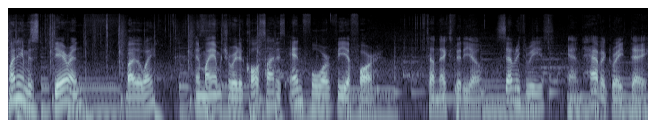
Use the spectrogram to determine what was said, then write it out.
My name is Darren, by the way, and my amateur radio call sign is N4VFR. Till next video, 73s, and have a great day.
